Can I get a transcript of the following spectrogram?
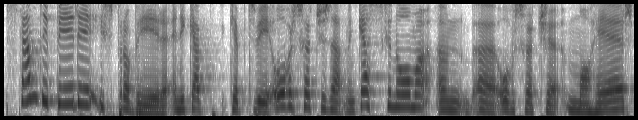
stand TPD, eens proberen. En ik heb, ik heb twee overschotjes uit mijn kast genomen. Een eh, overschotje mohair,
